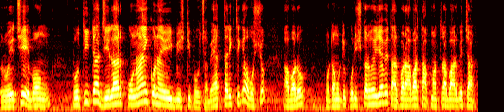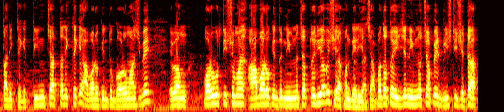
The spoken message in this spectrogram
রয়েছে এবং প্রতিটা জেলার কোনায় কোনায় এই বৃষ্টি পৌঁছাবে। এক তারিখ থেকে অবশ্য আবারও মোটামুটি পরিষ্কার হয়ে যাবে, তারপর আবার তাপমাত্রা বাড়বে চার তারিখ থেকে, তিন চার তারিখ থেকে আবারও কিন্তু গরম আসবে এবং পরবর্তী সময় আবারও কিন্তু নিম্নচাপ তৈরি হবে, সে এখন দেরি আছে। আপাতত এই যে নিম্নচাপের বৃষ্টি, সেটা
